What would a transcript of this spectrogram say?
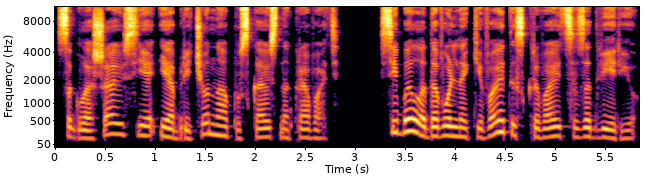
соглашаюсь я и обреченно опускаюсь на кровать. Сибелла довольно кивает и скрывается за дверью.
